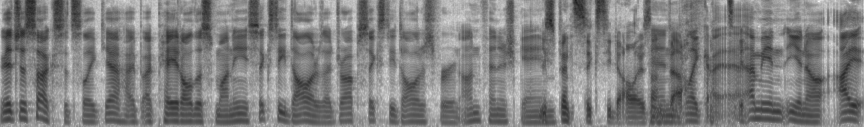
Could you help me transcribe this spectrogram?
it just sucks. It's like yeah, I, I paid all this money, sixty dollars. I dropped sixty dollars for an unfinished game. You spent sixty dollars on and Battlefront. like 2. I, I mean you know i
